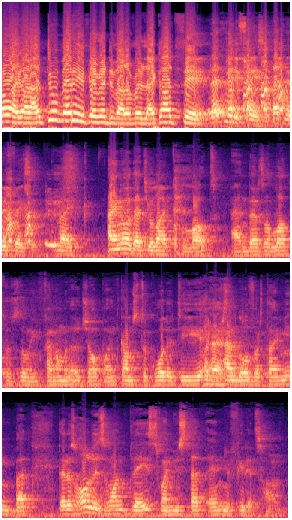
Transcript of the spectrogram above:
oh my god, I have too many favorite developers. I can't say. Let me rephrase it. Let me rephrase it. Like, I know that you like a lot, and there's a lot who's doing phenomenal job when it comes to quality, uh, handover timing. But there is always one place when you step in, you feel it's home.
